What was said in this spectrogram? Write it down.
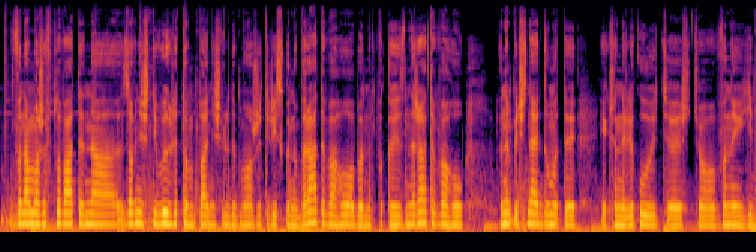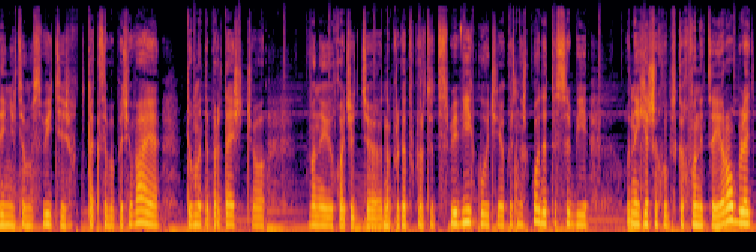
вона може впливати на зовнішній вигляд, в плані, що люди можуть різко набирати вагу або навпаки знижати вагу. Вони починають думати, якщо не лікують, е, що вони єдині в цьому світі, хто так себе почуває, думати про те, що вони хочуть, е, наприклад, вкрутити собі віку чи якось нашкодити собі. У найгірших випадках вони це і роблять.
